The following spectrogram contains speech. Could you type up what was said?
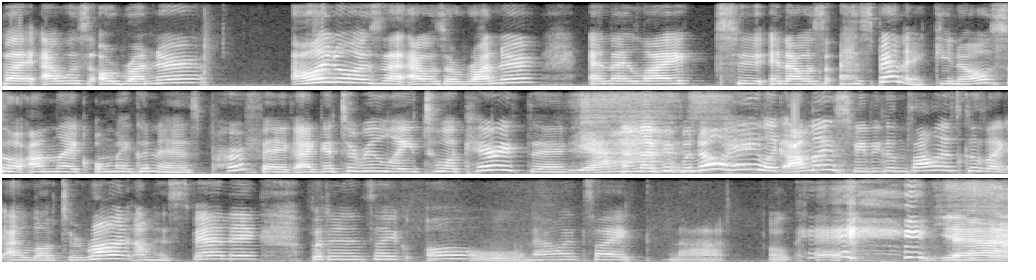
but I was a runner. All I know is that I was a runner and I liked to, and I was Hispanic, you know? So I'm like, oh my goodness, perfect. I get to relate to a character. Yeah. And let people know, hey, like I'm like Speedy Gonzalez because like I love to run, I'm Hispanic. But then it's like, oh, now it's like not okay. Yeah.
